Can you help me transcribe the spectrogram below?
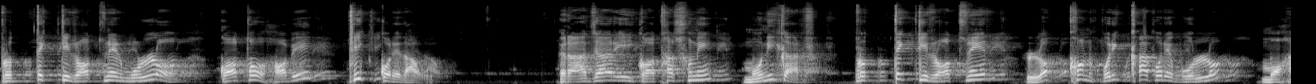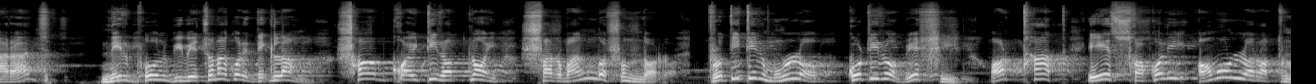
প্রত্যেকটি রত্নের মূল্য কত হবে ঠিক করে দাও। রাজার এই কথা শুনে মণিকার প্রত্যেকটি রত্নের লক্ষণ পরীক্ষা করে বলল মহারাজ, নির্ভুল বিবেচনা করে দেখলাম সব কয়টি রত্নই সর্বাঙ্গ সুন্দর। প্রতিটির মূল্য কোটিরও বেশি, অর্থাৎ এ সকলই অমূল্য রত্ন।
